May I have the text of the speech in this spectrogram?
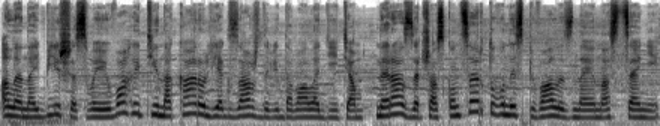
але найбільше своєї уваги Тіна Кароль, як завжди, віддавала дітям. Не раз за час концерту вони співали з нею на сцені.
